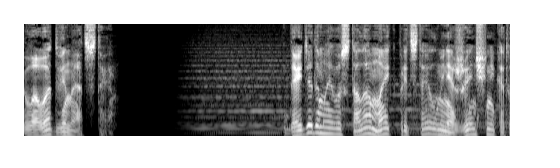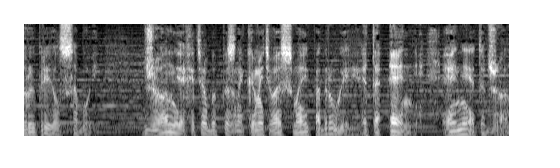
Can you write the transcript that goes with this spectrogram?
Глава 12 Дойдя до моего стола, Майк представил меня женщине, которую привел с собой. «Джон, я хотел бы познакомить вас с моей подругой. Это Энни. Энни — это Джон.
